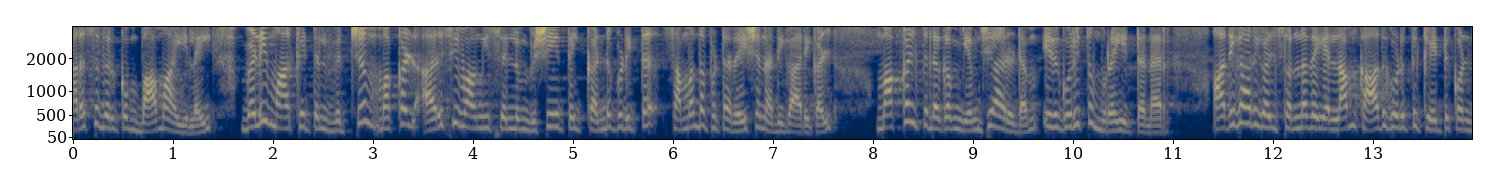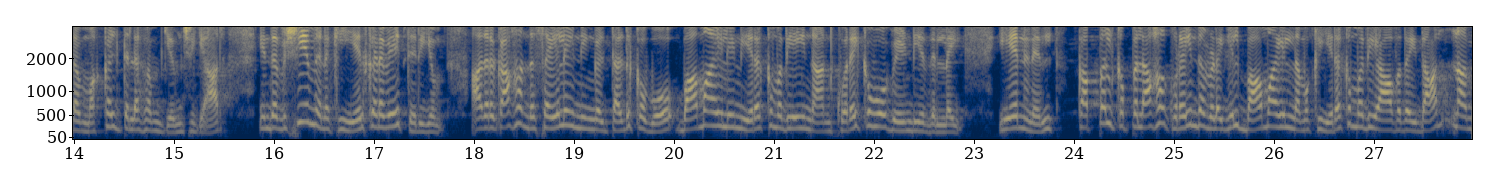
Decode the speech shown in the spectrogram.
அரசு விற்கும் பாமாயிலை வெளி மார்க்கெட்டில் விற்று மக்கள் அரிசி வாங்கி செல்லும் விஷயத்தை கண்டுபிடித்த சம்பந்தப்பட்ட ரேஷன் அதிகாரிகள் மக்கள் திலகம் எம்ஜிஆரிடம் இது குறித்து முறையிட்டனர். அதிகாரிகள் சொன்னதையெல்லாம் காது கொடுத்து கேட்டுக்கொண்ட மக்கள் திலகம் எம்ஜிஆர் இந்த விஷயம் எனக்கு ஏற்கனவே தெரியும். அதற்காக அந்த செயலை நீங்கள் தடுக்கவோ பாமாயிலின் இறக்குமதியை நான் குறைக்கவோ வேண்டியதில்லை. ஏனெனில் கப்பல் கப்பலாக குறைந்த விலையில் பாமாயில் நமக்கு இறக்குமதி ஆவதை தான் நாம்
